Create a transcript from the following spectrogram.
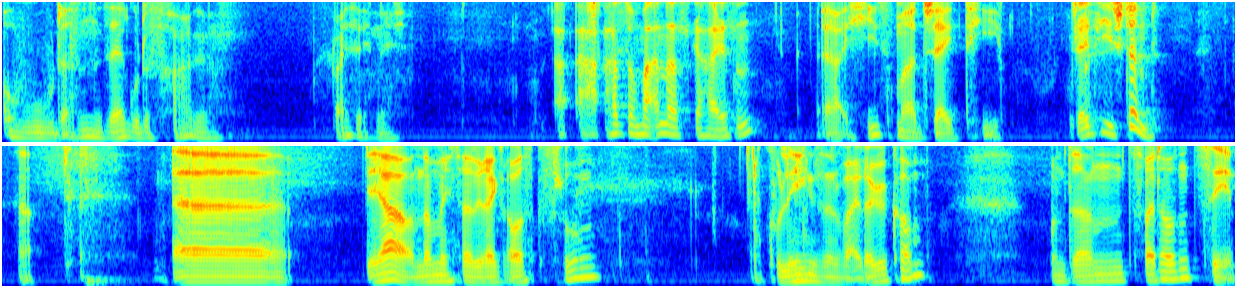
Oh, das ist eine sehr gute Frage. Weiß ich nicht. Ha- Hast doch mal anders geheißen? Ja, ich hieß mal JT. JT, stimmt. Äh, ja, und dann bin ich da direkt rausgeflogen. Kollegen sind weitergekommen. Und dann 2010.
